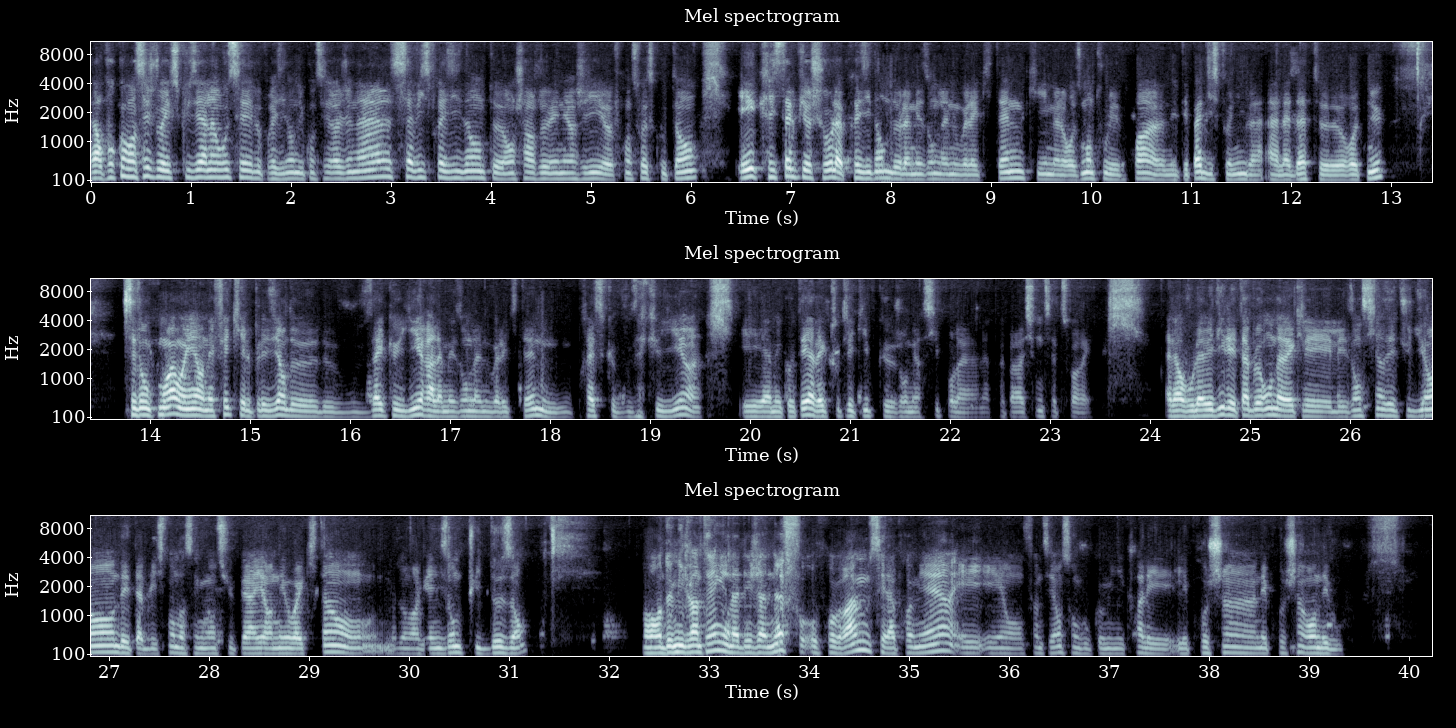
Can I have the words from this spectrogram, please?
Alors pour commencer, je dois excuser Alain Rousset, le président du conseil régional, sa vice-présidente en charge de l'énergie, euh, Françoise Coutan, et Christelle Piochot, la présidente de la Maison de la Nouvelle-Aquitaine, qui malheureusement tous les trois euh, n'étaient pas disponibles à la date euh, retenue. C'est donc moi, oui, en effet, qui ai le plaisir de, vous accueillir à la Maison de la Nouvelle-Aquitaine, ou presque vous accueillir, et à mes côtés avec toute l'équipe que je remercie pour la, préparation de cette soirée. Alors, vous l'avez dit, les tables rondes avec les, anciens étudiants d'établissements d'enseignement supérieur néo-aquitains, nous en organisons depuis deux ans. En 2021, il y en a déjà neuf au programme, c'est la première, et, en fin de séance, on vous communiquera les prochains rendez-vous.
